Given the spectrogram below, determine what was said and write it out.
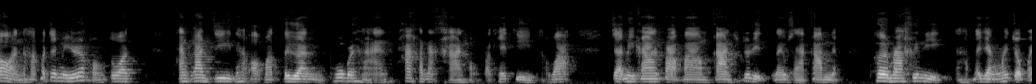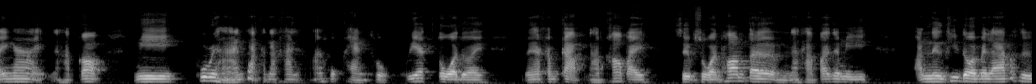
ก่อนนะครับ ก็จะมีเรื่องของตัวทางการจีนนะออกมาเตือนผู้บริหารภาคธนาคารของประเทศจีนว่า จะมีการปราบปรามการทุจริตในอุตสาหกรรมเนี่ยเพิ่มมากขึ้นอีกนะครับและยังไม่จบง่ายๆนะครับ ก็มีผู้บริหารจากธนาคารอย่างน้อยหกแห่งถูกเรียกตัวโดยหน่วยงานกำกับนะครับเข้าไปสืบสวนเพิ่มเติมนะครับ ก็จะมีอันนึงที่โดนไปแล้วก็คือ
